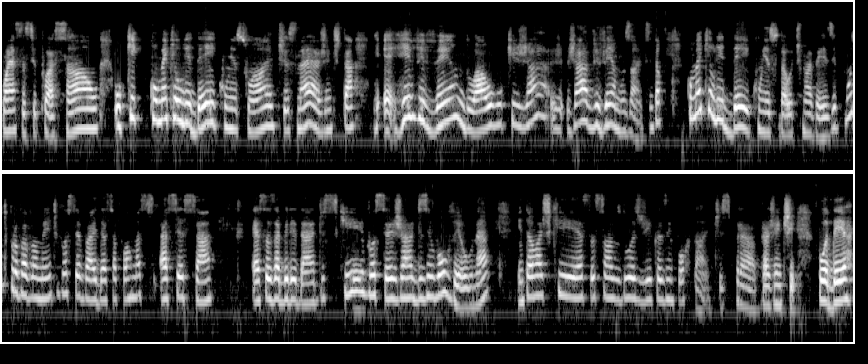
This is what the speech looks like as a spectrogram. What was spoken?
com essa situação, o que, como é que eu lidei com isso antes, né, a gente está é, revivendo algo que já, já vivemos antes. Então, como é que eu lidei com isso da última vez? E muito provavelmente você vai dessa forma acessar essas habilidades que você já desenvolveu, né? Então, acho que essas são as duas dicas importantes para a gente poder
